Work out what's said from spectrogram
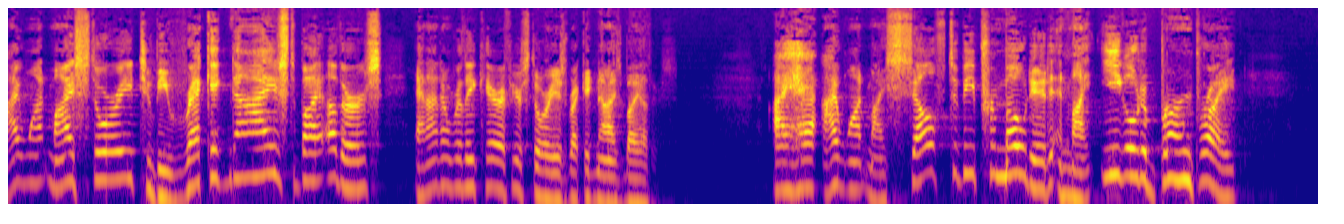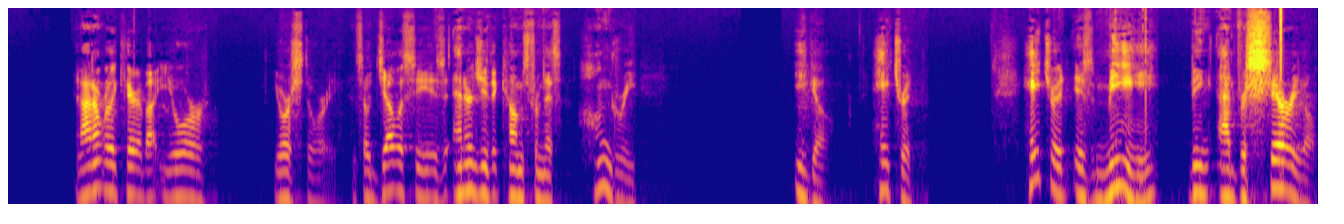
I want my story to be recognized by others, and I don't really care if your story is recognized by others. I, ha- I want myself to be promoted and my ego to burn bright, and I don't really care about your, your story. And so jealousy is energy that comes from this hungry ego. Hatred. Hatred is me being adversarial.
